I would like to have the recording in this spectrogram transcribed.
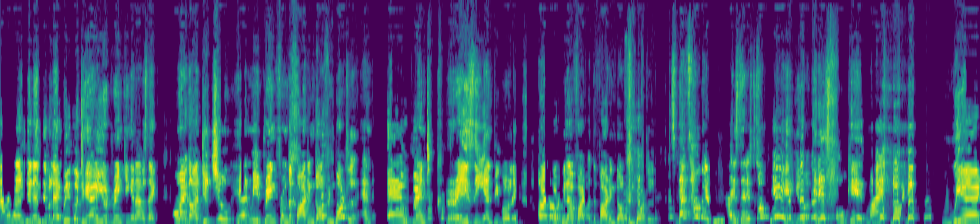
I went in and they were like, we could hear you drinking. And I was like, oh my God, did you hear me drink from the farting dolphin bottle? And it went crazy. And people were like, oh my God, we love fart- the farting dolphin bottle. So that's how I realized that it's okay. You know, it is okay. My, my weird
